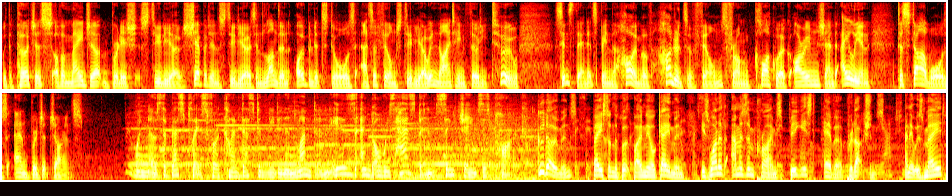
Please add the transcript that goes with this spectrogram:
with the purchase of a major British studio. Shepperton Studios in London opened its doors as a film studio in 1932. Since then, it's been the home of hundreds of films from Clockwork Orange and Alien to Star Wars and Bridget Jones. Everyone knows the best place for a clandestine meeting in London is and always has been St James's Park. Good Omens, based on the book by Neil Gaiman, is one of Amazon Prime's biggest ever productions, and it was made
